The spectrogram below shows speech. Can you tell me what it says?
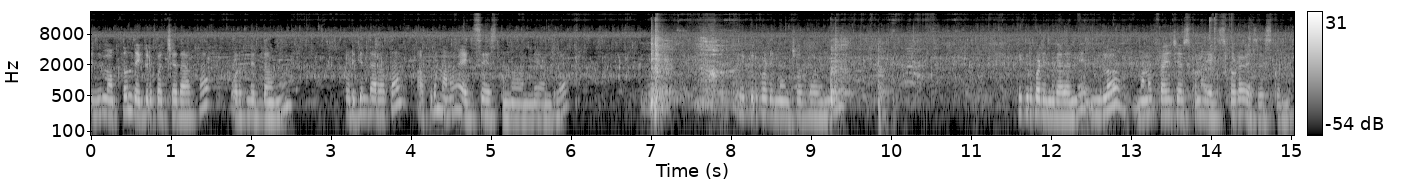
ఇది మొత్తం దగ్గరకు వచ్చేదాకా ఉడకనిద్దాము. ఉడికిన తర్వాత అప్పుడు మనం ఎగ్స్ వేసుకుందామండి అందులో. దగ్గర పడిందని చూద్దామండి. దగ్గర పడింది కదండి. ఇందులో మనం ఫ్రై చేసుకున్న ఎగ్స్ కూడా వేసేసుకుందాం.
